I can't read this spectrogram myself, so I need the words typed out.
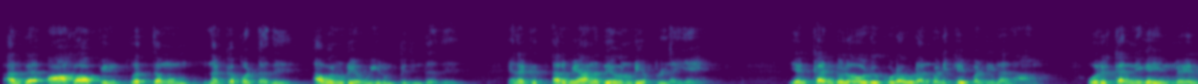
அந்த ஆகாப்பின் இரத்தமும் நக்கப்பட்டது. அவனுடைய உயிரும் பிரிந்தது. எனக்கு அருமையான தேவனுடைய பிள்ளையே என் கண்களோடு கூட உடன்படிக்கை பண்ணின நான் ஒரு கன்னிகையின் மேல்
